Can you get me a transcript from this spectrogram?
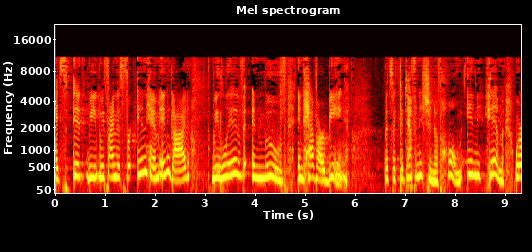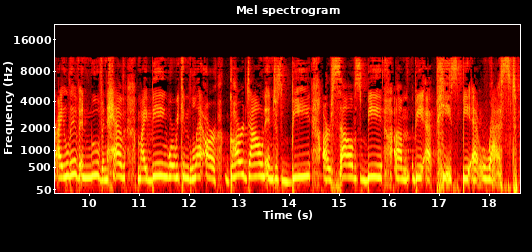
It's, it, we, we find this for in him, in God, we live and move and have our being. That's like the definition of home in Him, where I live and move and have my being, where we can let our guard down and just be ourselves, be um, be at peace, be at rest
